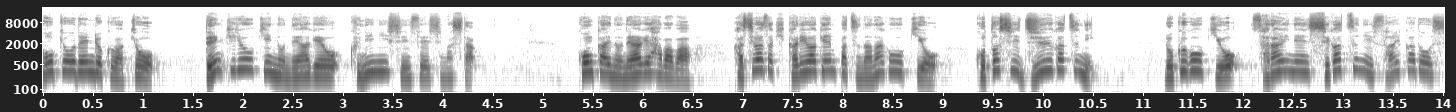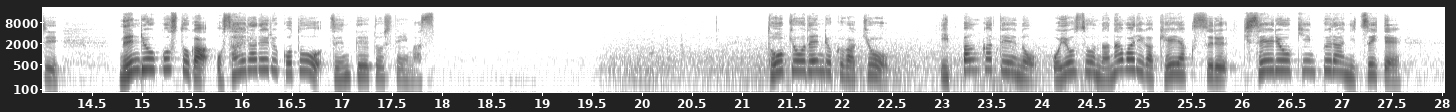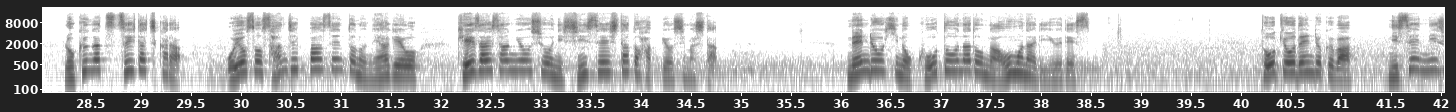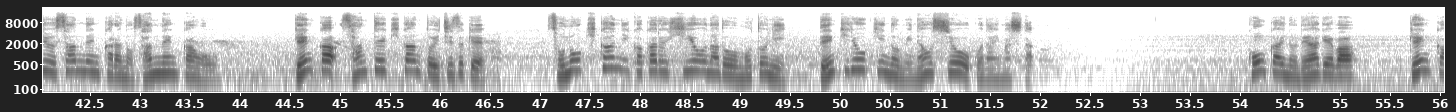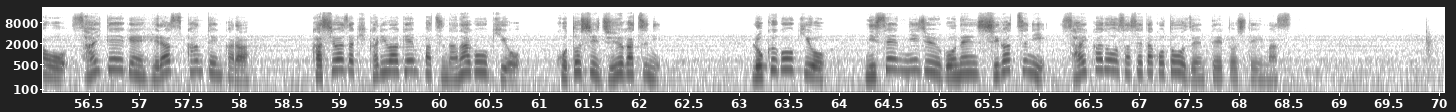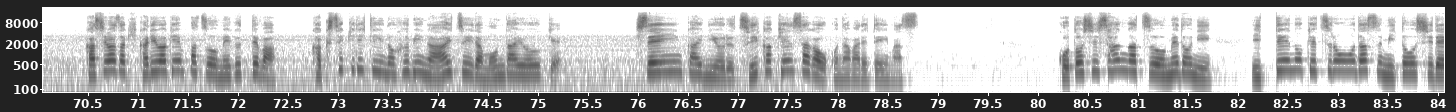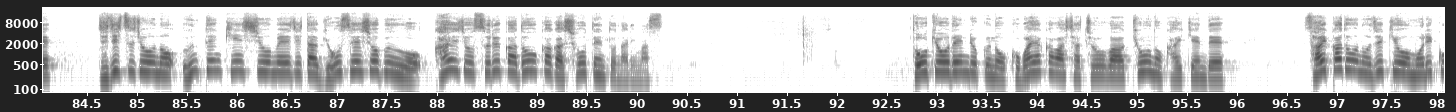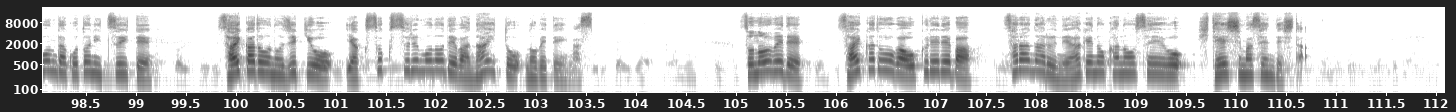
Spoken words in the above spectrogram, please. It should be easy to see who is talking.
Speaker 1: 東京電力は今日電気料金の値上げを国に申請しました。今回の値上げ幅は柏崎刈羽原発7号機を今年10月に6号機を再来年4月に再稼働し燃料コストが抑えられることを前提としています。東京電力は今日一般家庭のおよそ7割が契約する規制料金プランについて6月1日からおよそ30%の値上げを経済産業省に申請したと発表しました。燃料費の高騰などが主な理由です。東京電力は2023年からの3年間を原価算定期間と位置づけその期間にかかる費用などをもとに電気料金の見直しを行いました。今回の値上げは原価を最低限減らす観点から柏崎刈羽原発7号機を今年10月に6号機を2025年4月に再稼働させたことを前提としています。柏崎刈羽原発をめぐっては核セキュリティの不備が相次いだ問題を受け規制委員会による追加検査が行われています。今年3月をめどに一定の結論を出す見通しで事実上の運転禁止を命じた行政処分を解除するかどうかが焦点となります。東京電力の小早川社長は今日の会見で再稼働の時期を盛り込んだことについて再稼働の時期を約束するものではないと述べています。その上で再稼働が遅れればさらなる値上げの可能性を否定しませんでした。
